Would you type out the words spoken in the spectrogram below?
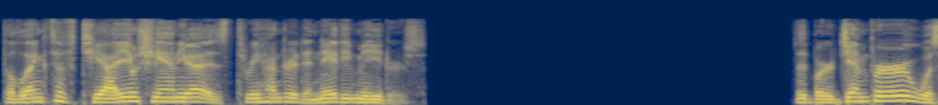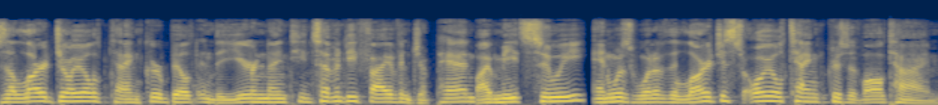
The length of TI Oceania is 380 meters. The Berge Emperor was a large oil tanker built in the year 1975 in Japan by Mitsui and was one of the largest oil tankers of all time.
